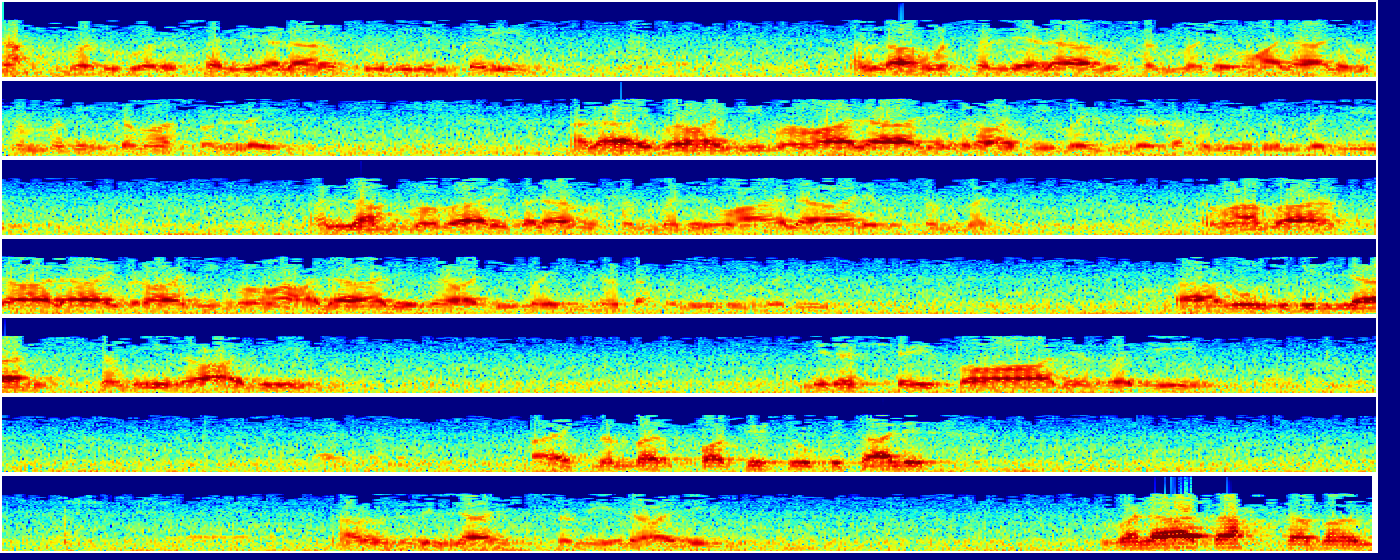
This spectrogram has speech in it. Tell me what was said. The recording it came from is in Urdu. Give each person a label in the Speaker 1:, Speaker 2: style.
Speaker 1: نحمد ونصلي على رسوله الكريم. اللهم صل على محمد وعلى آل محمد كما صليت. على إبراهيم وعلى آل إبراهيم إنك حميد مجيد. اللهم بارك على محمد وعلى آل محمد كما باركت على إبراهيم وعلى آل إبراهيم إنك حميد مجيد. أعوذ بالله السميع العليم. من الشيطان الرجيم آیت نمبر 42 بتالیس أعوذ بالله السميع العليم ولا تحسبن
